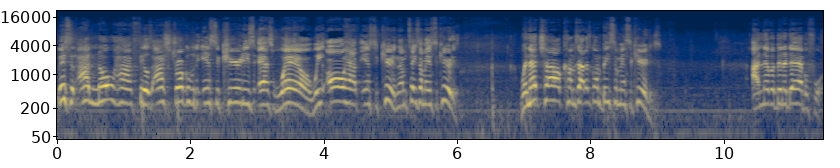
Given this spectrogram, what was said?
Listen, I know how it feels. I struggle with insecurities as well. We all have insecurities. Let me tell you some insecurities. When that child comes out, there's going to be some insecurities. I've never been a dad before.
